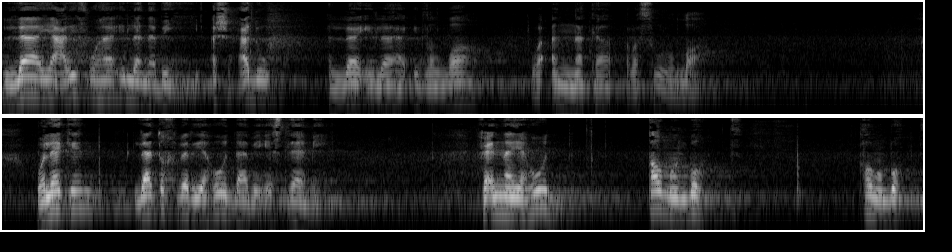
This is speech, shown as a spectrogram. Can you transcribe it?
لا يعرفها إلا نبي أشهد أن لا إله إلا الله وأنك رسول الله. ولكن لا تخبر يهود بإسلامه فإن يهود قوم بهت. قوم بهت.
